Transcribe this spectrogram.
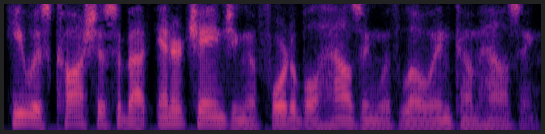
He was cautious about interchanging affordable housing with low income housing.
